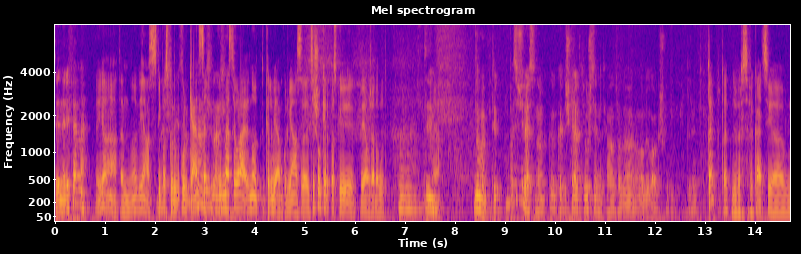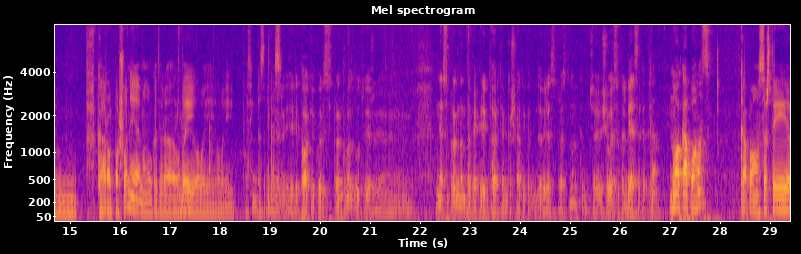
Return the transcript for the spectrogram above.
Tenerife, ne? Jo, jo, ten nu, vienas sklypas, kur, kur cancel, Rašė, kur mes jau nu, kalbėjom, kur vienas atsišaukė ir paskui vėl žada būti. Tai, Jo. Nu, tai pasižiūrėsiu, nu, kad iškelti į užsienį, tai man atrodo labai logiška. turėti. Taip, taip, diversifikacija karo pašonėje, manau, kad yra labai, labai, labai protingas dalykas. Ir, ir į tokį, kuris suprantamas būtų ir e, nesuprantant apie kripto ar ten kažką, tai kad Davilė suprastų, nu, tai čia aš jau esu kalbėjęs apie tai. Nuo ką ponas? Ką ponas, aš tai e,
